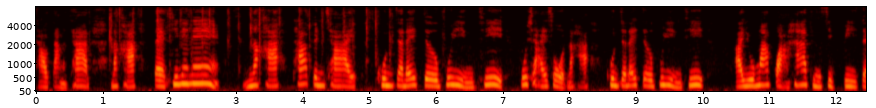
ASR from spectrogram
ชาวต่างชาตินะคะ แต่ที่แน่ ๆนะคะ ถ้าเป็นชายคุณจะได้เจอผู้หญิงที่ผู้ชายโสดนะคะ คุณจะได้เจอผู้หญิงที่อายุมากกว่า 5-10 ปี แต่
